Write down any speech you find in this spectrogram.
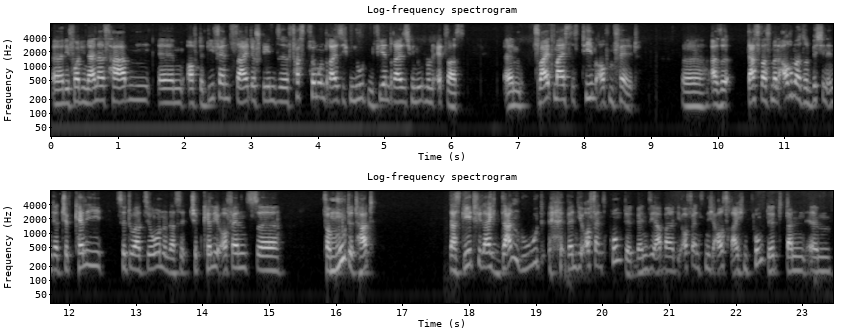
Äh, die 49ers haben ähm, auf der Defense-Seite stehen sie fast 35 Minuten, 34 Minuten und etwas. Ähm, zweitmeistes Team auf dem Feld. Äh, also das, was man auch immer so ein bisschen in der Chip Kelly-Situation und das Chip Kelly-Offense äh, vermutet hat, das geht vielleicht dann gut, wenn die Offense punktet. Wenn sie aber die Offense nicht ausreichend punktet, dann ähm,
